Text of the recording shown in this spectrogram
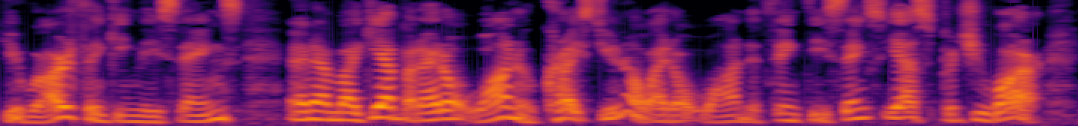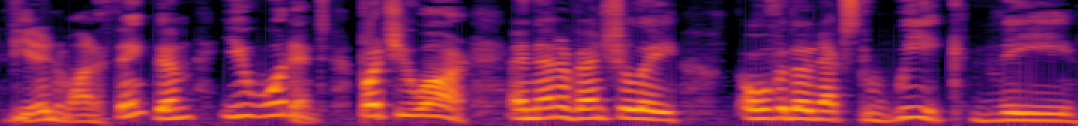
you are thinking these things. And I'm like, yeah, but I don't want to. Christ, you know, I don't want to think these things. Yes, but you are. If you didn't want to think them, you wouldn't, but you are. And then eventually over the next week, the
